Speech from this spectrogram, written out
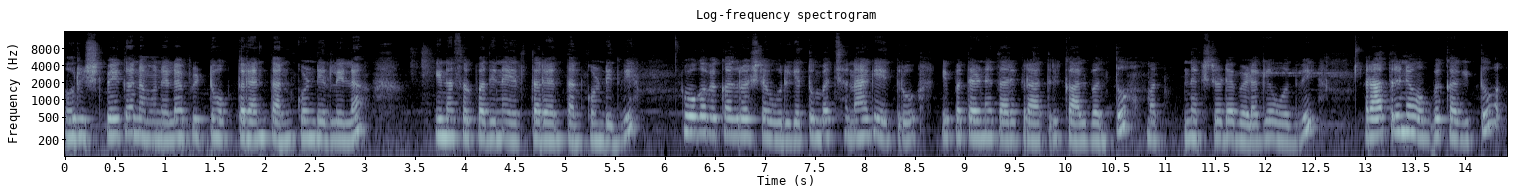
ಅವರು ಇಷ್ಟು ಬೇಗ ನಮ್ಮನ್ನೆಲ್ಲ ಬಿಟ್ಟು ಹೋಗ್ತಾರೆ ಅಂತ ಅಂದ್ಕೊಂಡಿರಲಿಲ್ಲ ಇನ್ನೂ ಸ್ವಲ್ಪ ದಿನ ಇರ್ತಾರೆ ಅಂತ ಅಂದ್ಕೊಂಡಿದ್ವಿ ಹೋಗಬೇಕಾದ್ರೂ ಅಷ್ಟೇ ಊರಿಗೆ. ತುಂಬ ಚೆನ್ನಾಗೇ ಇದ್ದರು ಇಪ್ಪತ್ತೆರಡನೇ ತಾರೀಕು ರಾತ್ರಿ ಕಾಲ್ ಬಂತು. ಮತ್ತು ನೆಕ್ಸ್ಟ್ ಡೇ ಬೆಳಗ್ಗೆ ಹೋದ್ವಿ. ರಾತ್ರಿನೇ ಹೋಗಬೇಕಾಗಿತ್ತು.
